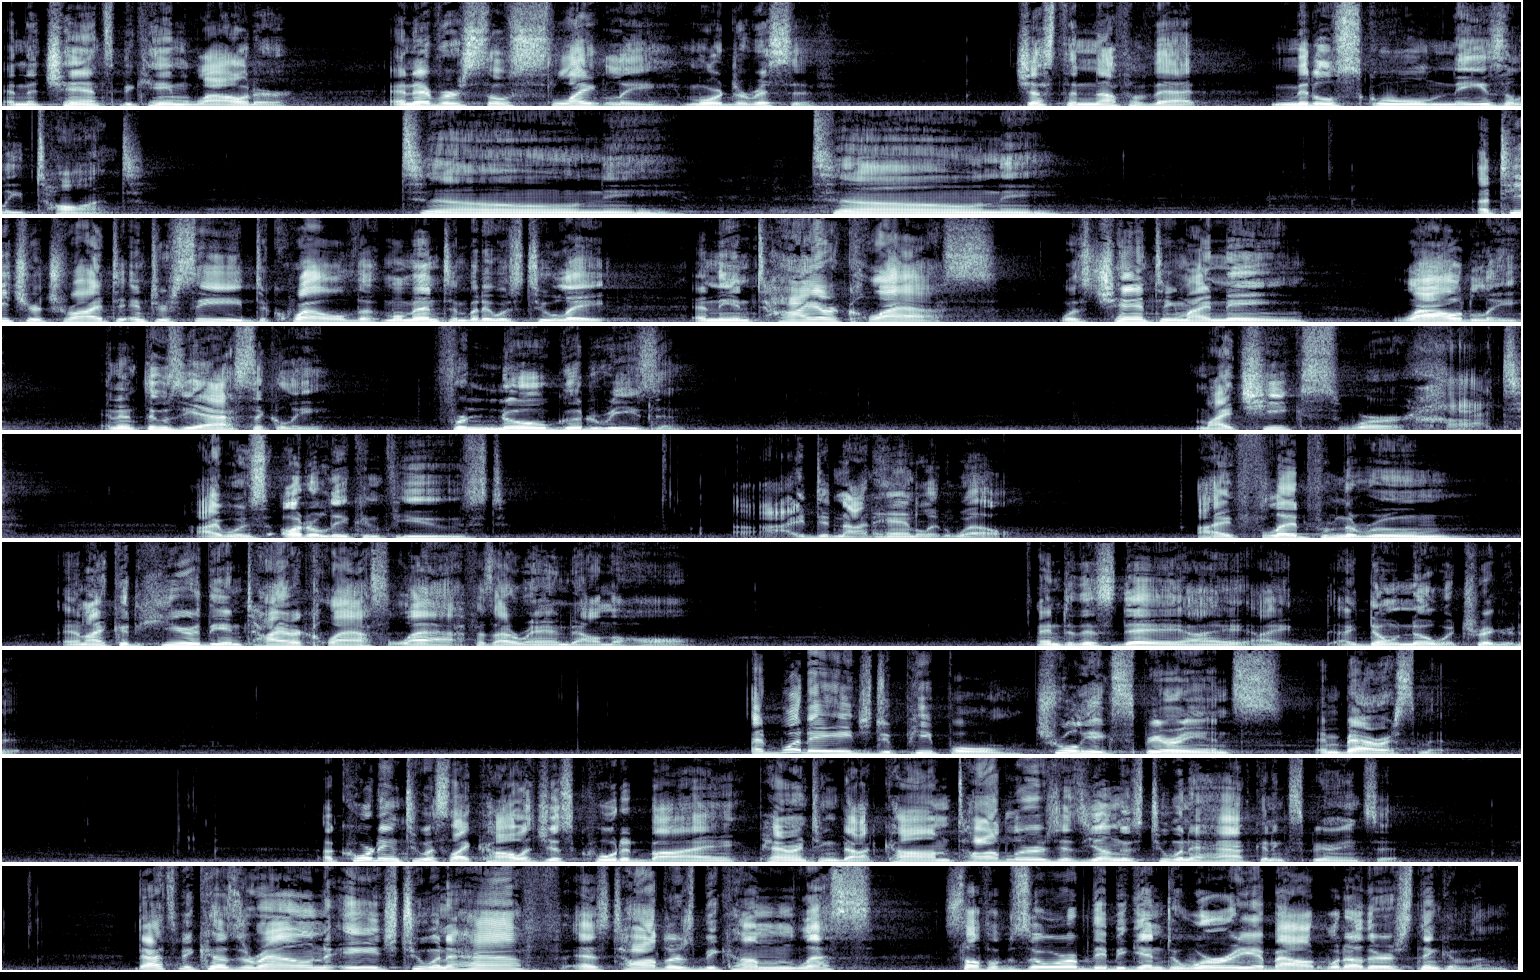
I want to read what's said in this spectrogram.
and the chants became louder and ever so slightly more derisive. Just enough of that middle school nasally taunt. Tony, Tony. A teacher tried to intercede to quell the momentum, but it was too late, and the entire class was chanting my name loudly and enthusiastically for no good reason. My cheeks were hot. I was utterly confused. I did not handle it well. I fled from the room, and I could hear the entire class laugh as I ran down the hall. And to this day, I, I, I don't know what triggered it. At what age do people truly experience embarrassment? According to a psychologist quoted by parenting.com, toddlers as young as two and a half can experience it. That's because around age two and a half, as toddlers become less self absorbed, they begin to worry about what others think of them.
